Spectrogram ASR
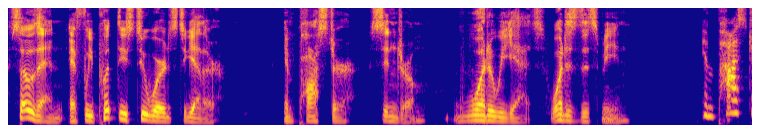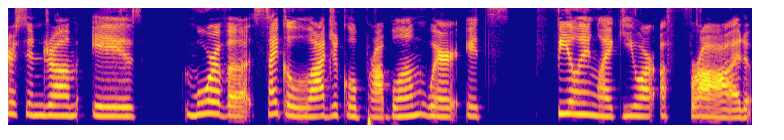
So then, if we put these two words together, imposter syndrome, what do we get? What does this mean? Imposter syndrome is more of a psychological problem where it's feeling like you are a fraud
